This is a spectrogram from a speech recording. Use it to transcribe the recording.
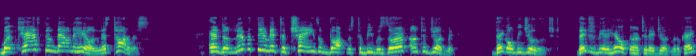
but cast them down to hell, and that's Tartarus, and delivered them into chains of darkness to be reserved unto judgment. They're going to be judged. They just being held there until their judgment, okay?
